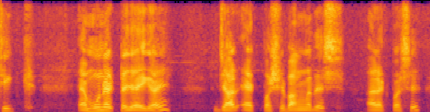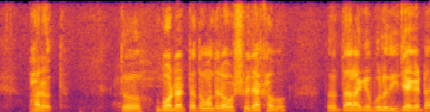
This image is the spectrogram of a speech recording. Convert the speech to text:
ঠিক এমন একটা জায়গায় যার এক পাশে বাংলাদেশ, আর এক পাশে ভারত। তো বর্ডারটা তোমাদের অবশ্যই দেখাবো। তো তার আগে বলে দিই জায়গাটা,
